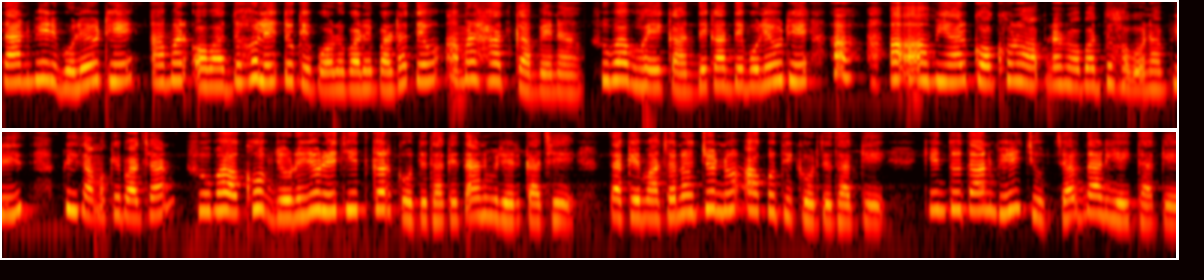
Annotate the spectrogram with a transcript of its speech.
তানভীর বলে ওঠে, আমার অবাধ্য হলে তোকে পরবারে পাঠাতেও আমার হাত কাঁপবে না। সুভা ভয়ে কাঁদতে কাঁদতে বলে ওঠে "আ- আ- আমি আর কখনো আপনার অবাধ্য হব না, প্লিজ প্লিজ আমাকে বাঁচান। সুভা খুব জোরে জোরে চিৎকার করতে থাকে তানভীরের কাছে। তাকে বাঁচানোর জন্য আকুতি করতে থাকে, কিন্তু তানভীর চুপচাপ দাঁড়িয়েই থাকে।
